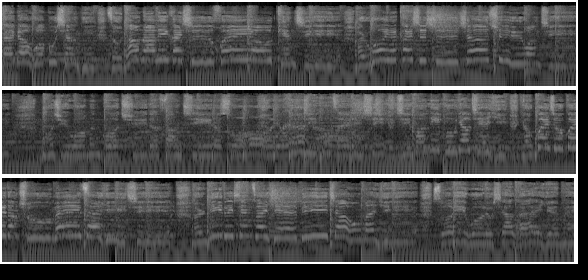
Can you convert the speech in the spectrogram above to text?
代表我不想你。走到哪里还是会有天际，而我也开始试着去忘记。抹去我们过去的、放弃的所有，和你不再联系，希望你不要介意。要怪就怪当初没在一起，而你对现在也比较满意，所以我留下来也没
